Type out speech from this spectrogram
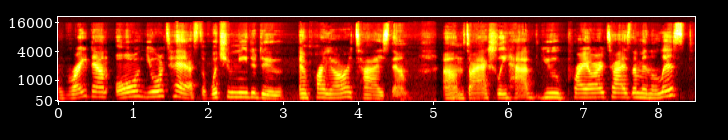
write down all your tasks of what you need to do, and prioritize them. Um, so I actually have you prioritize them in a list.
